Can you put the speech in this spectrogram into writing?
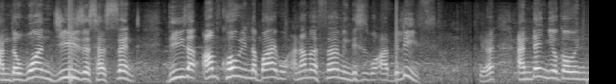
and the one Jesus has sent. These are I'm quoting the Bible and I'm affirming this is what I believe. Yeah. And then you're going,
